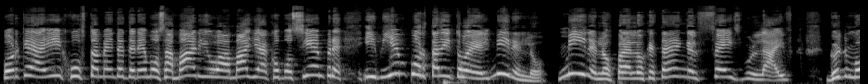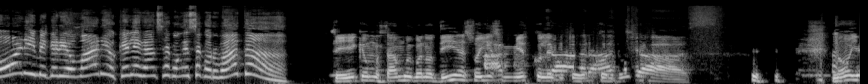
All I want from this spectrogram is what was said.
Porque ahí justamente tenemos a Mario Amaya, como siempre, y bien portadito él. Mírenlo, mírenlo para los que están en el Facebook Live. Good morning, mi querido Mario. Qué elegancia con esa corbata. Sí, ¿cómo están? Muy buenos días. Hoy es ah, miércoles. No, ya,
